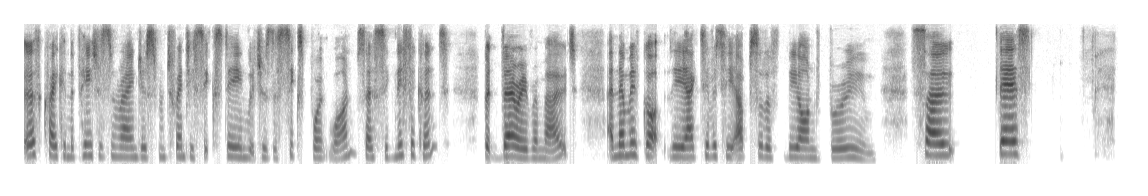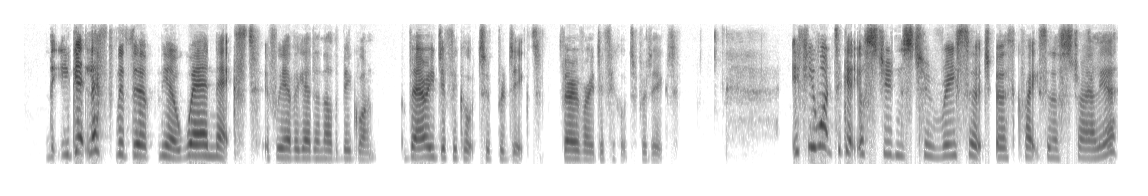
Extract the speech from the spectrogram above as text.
earthquake in the Petermann Ranges from 2016, which was a 6.1, so significant, but very remote. And then we've got the activity up sort of beyond Broome. So there's you get left with the you know where next if we ever get another big one very difficult to predict very very difficult to predict if you want to get your students to research earthquakes in Australia,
